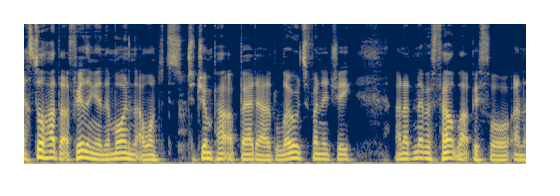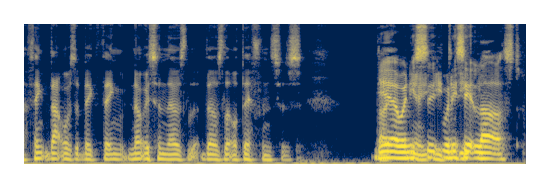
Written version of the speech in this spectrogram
I still had that feeling in the morning that I wanted to jump out of bed. I had loads of energy, and I'd never felt that before. And I think that was a big thing, noticing those those little differences. Like, yeah, when you, know, see you- when you see it last.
